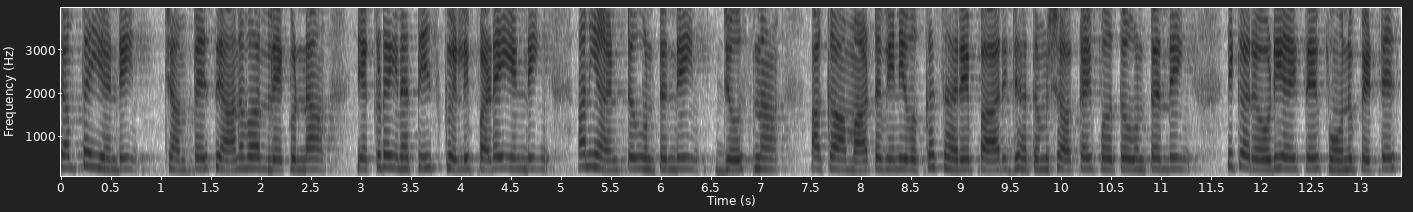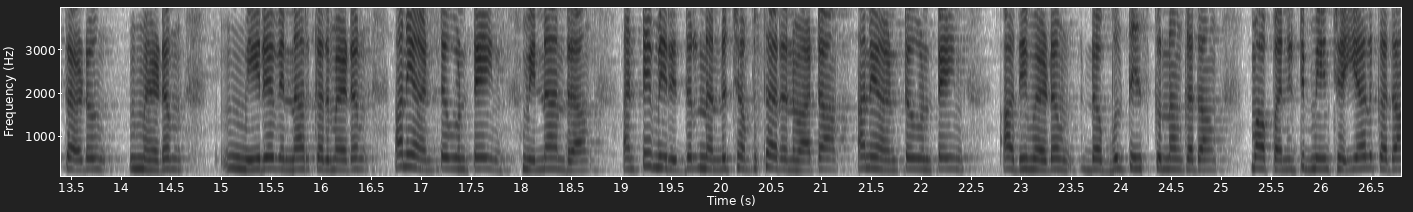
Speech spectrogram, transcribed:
చంపేయండి. చంపేసి ఆనవాళ్ళు లేకుండా ఎక్కడైనా తీసుకువెళ్ళి పడేయండి అని అంటూ ఉంటుంది జ్యోత్స్న. అక్క ఆ మాట విని ఒక్కసారే పారిజాతం షాక్ అయిపోతూ ఉంటుంది. ఇక రౌడీ అయితే ఫోను పెట్టేస్తాడు. మేడం మీరే విన్నారు కదా మేడం అని అంటూ ఉంటే విన్నానురా. అంటే మీరిద్దరు నన్ను చంపుతారనమాట అని అంటూ ఉంటే అది మేడం డబ్బులు తీసుకున్నాం కదా మా పనిటి మేము చెయ్యాలి కదా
